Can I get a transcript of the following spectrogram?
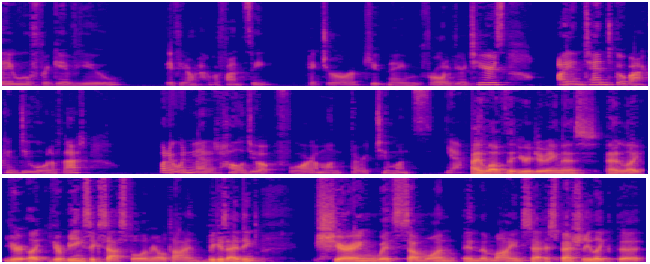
they will forgive you if you don't have a fancy picture or a cute name for all of your tiers. I intend to go back and do all of that, but I wouldn't let it hold you up for a month or two months. Yeah. I love that you're doing this and like you're like you're being successful in real time because I think sharing with someone in the mindset, especially like the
